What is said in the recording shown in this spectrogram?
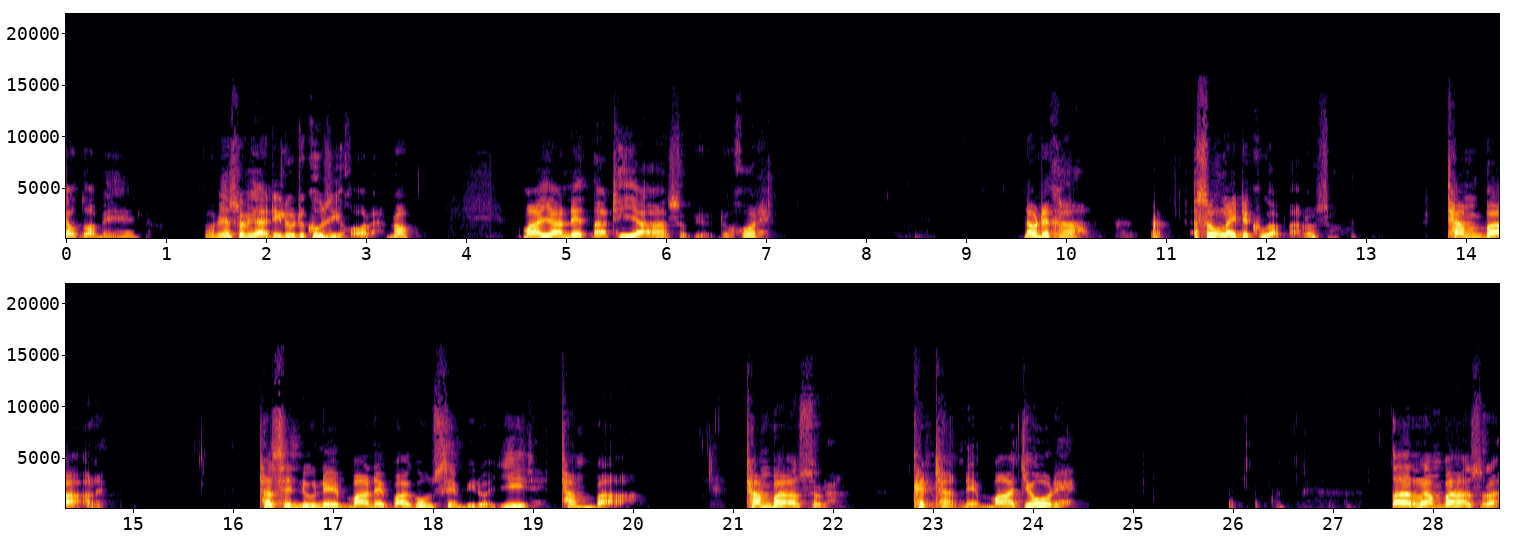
ရောက်သွားမယ်ဟောမြတ်စွာဘုရားဒီလိုတစ်ခုစီဟောတာနော်မာယာနဲ့တာထေယဆိုပြီးတော့ဟောတယ် နောက်တစ်ခါအစုံလိုက်တစ်ခုကပါတော့ဆိုထမ်ဘာတဲ့ထပ်စနုနဲ့မနဲ့ပါကုန်းဆင်ပြီးတော့ရေးတယ်ထမ်ဘာထမ်ဘာဆိုတာခက်ထန်နဲ့မာကြောတယ်တာရမ်ဘာဆိုတာ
